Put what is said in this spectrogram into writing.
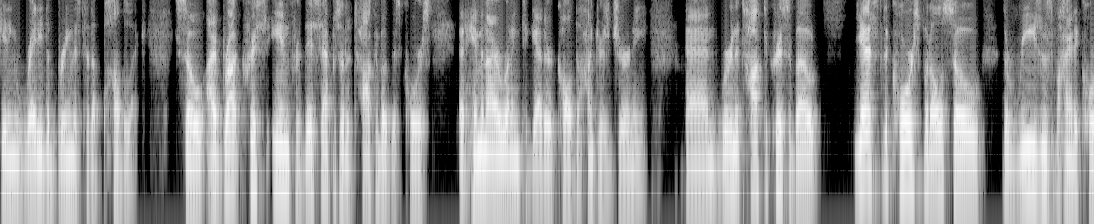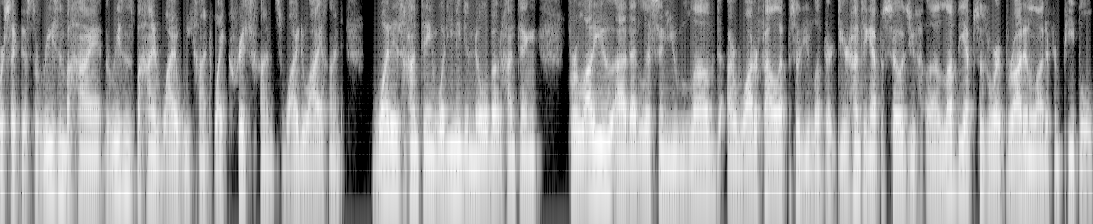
getting ready to bring this to the public. So I've brought Chris in for this episode to talk about this course that him and I are running together called the Hunter's Journey, and we're going to talk to Chris about yes, the course, but also the reasons behind a course like this, the reason behind the reasons behind why we hunt, why Chris hunts, why do I hunt, what is hunting, what do you need to know about hunting. For a lot of you uh, that listen, you loved our waterfowl episode, you loved our deer hunting episodes, you uh, loved the episodes where I brought in a lot of different people,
